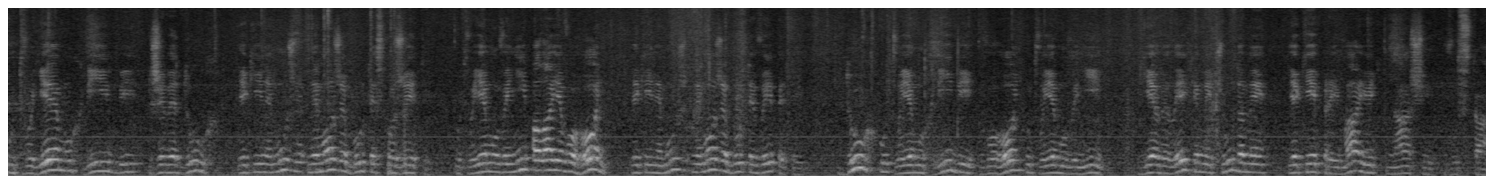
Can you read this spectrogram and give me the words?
у твоєму хлібі живе дух, який не може, не може бути спожитий. У твоєму вині палає вогонь, який не може, не може бути випитий. Дух у твоєму хлібі, вогонь у твоєму вині є великими чудами, які приймають наші вуста.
